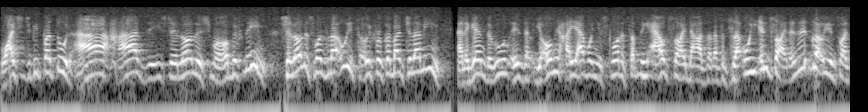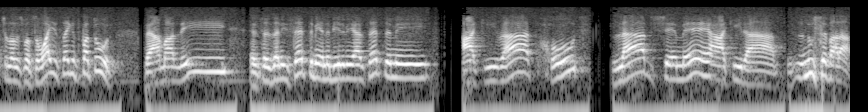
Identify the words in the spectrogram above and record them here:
Why should you be patur? Ha, hazi, shelo lishmo, bifnim. Shelo lishmo is ra'ui, it's ra'ui for korban shalamim. And again, the rule is that you only hayav when you slaughter something outside the hazard, if it's ra'ui inside, and it is ra'ui inside shelo lishmo, so why are you saying it's patur? Ve'amar li, it says, and he said to me, and the Yirmiyah said to me, Akirat chutz lab shemeh akira. This is a new sevara.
